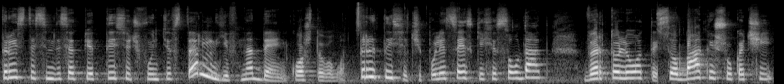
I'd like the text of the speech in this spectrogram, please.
375 тисяч фунтів стерлінгів на день коштувало 3 тисячі поліцейських і солдат, вертольоти, собаки-шукачі,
